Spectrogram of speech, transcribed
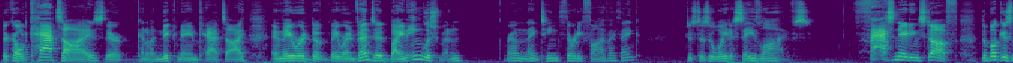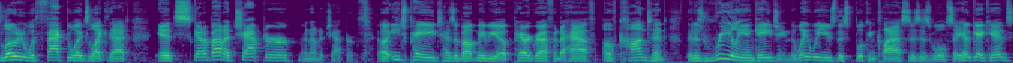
They're called cat's eyes. They're kind of a nickname, cat's eye, and they were they were invented by an Englishman around 1935, I think, just as a way to save lives. Fascinating stuff. The book is loaded with factoids like that, it's got about a chapter, uh, not a chapter. Uh, each page has about maybe a paragraph and a half of content that is really engaging. The way we use this book in classes is we'll say, okay, kids,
